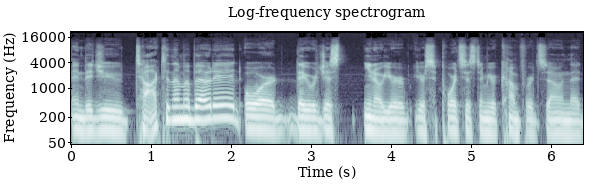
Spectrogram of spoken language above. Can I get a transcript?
And did you talk to them about it, or they were just you know your your support system, your comfort zone that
